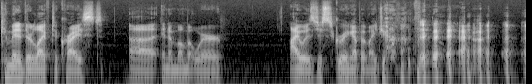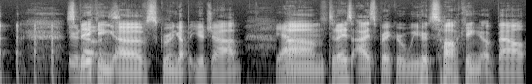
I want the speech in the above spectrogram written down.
committed their life to Christ uh, in a moment where I was just screwing up at my job. Speaking of screwing up at your job, Yeah. um, today's icebreaker, we are talking about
